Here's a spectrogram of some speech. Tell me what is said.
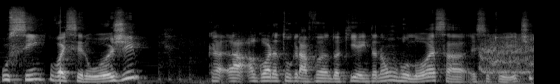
O 5 vai ser hoje. Agora eu tô gravando aqui, ainda não rolou essa, esse tweet.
